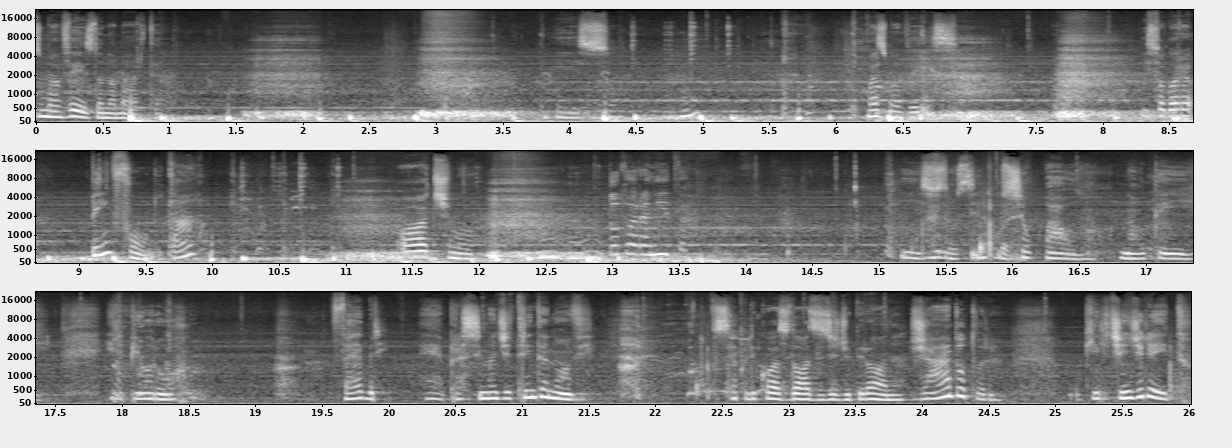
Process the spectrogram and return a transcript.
Mais uma vez, dona Marta. Isso. Uhum. Mais uma vez. Isso agora bem fundo, tá? Ótimo. Uhum. Doutora Anitta. Isso, o seu Paulo, na UTI. Ele piorou. Febre? É, pra cima de 39. Você aplicou as doses de dipirona? Já, doutora. O que ele tinha direito.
